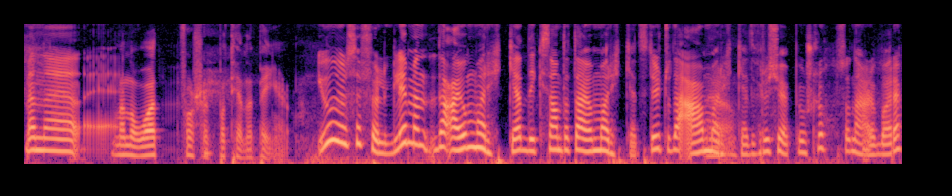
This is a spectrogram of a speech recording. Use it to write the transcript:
Men òg Men et forsøk på å tjene penger, da. Jo, selvfølgelig, men det er jo marked, ikke sant. Dette er jo markedsstyrt, og det er marked for å kjøpe i Oslo. Sånn er det jo bare.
